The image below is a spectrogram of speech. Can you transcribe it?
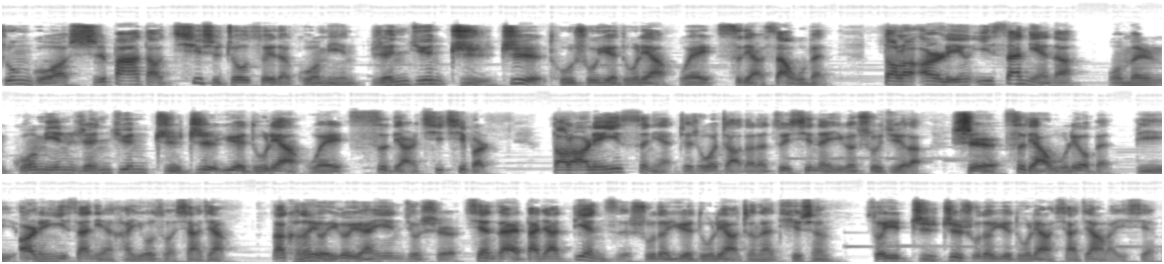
中国十八到七十周岁的国民人均纸质图书阅读量为四点三五本。到了二零一三年呢，我们国民人均纸质阅读量为四点七七本。到了二零一四年，这是我找到的最新的一个数据了，是四点五六本，比二零一三年还有所下降。那可能有一个原因，就是现在大家电子书的阅读量正在提升，所以纸质书的阅读量下降了一些。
